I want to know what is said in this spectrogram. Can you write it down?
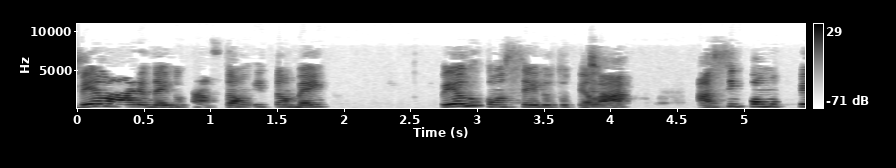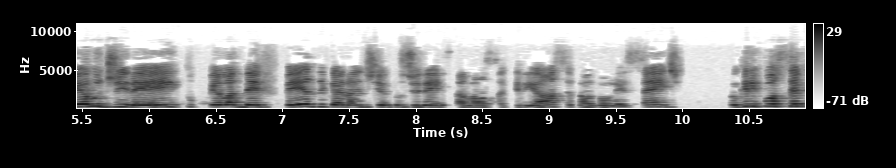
pela área da educação e também pelo Conselho Tutelar, assim como pelo direito, pela defesa e garantia dos direitos da nossa criança e do adolescente. Eu queria que você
